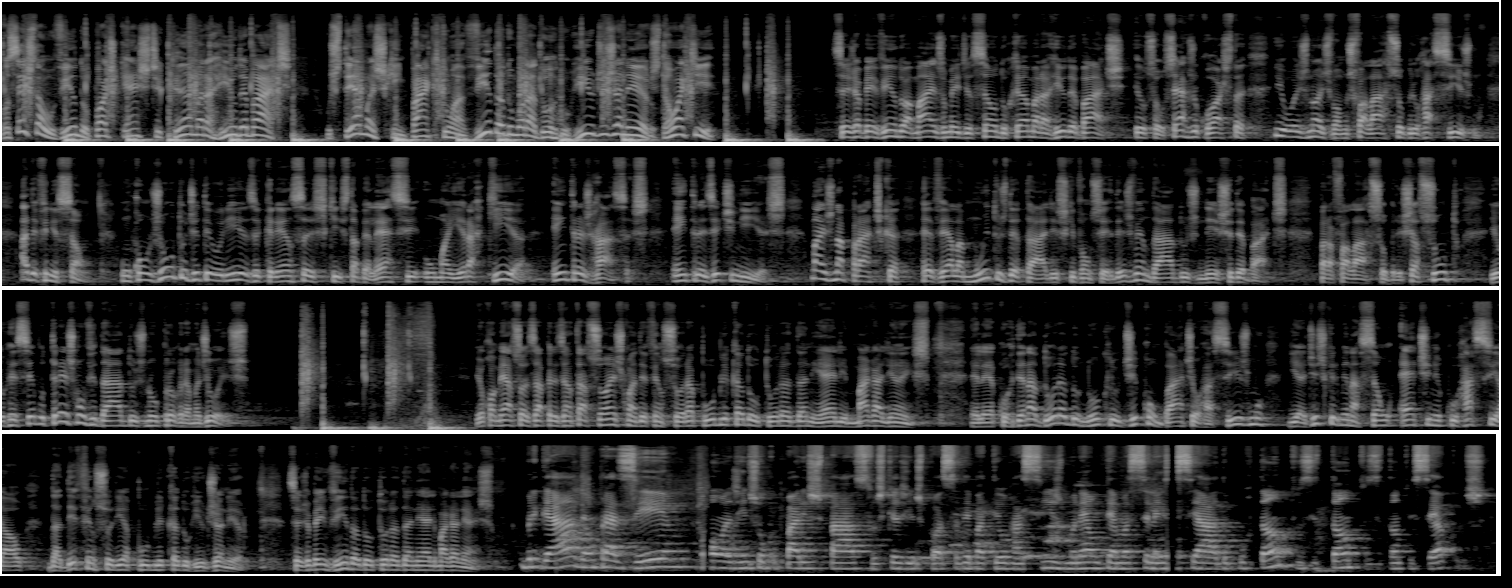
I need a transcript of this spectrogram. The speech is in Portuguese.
Você está ouvindo o podcast Câmara Rio Debate. Os temas que impactam a vida do morador do Rio de Janeiro estão aqui. Seja bem-vindo a mais uma edição do Câmara Rio Debate. Eu sou Sérgio Costa e hoje nós vamos falar sobre o racismo. A definição: um conjunto de teorias e crenças que estabelece uma hierarquia entre as raças, entre as etnias, mas na prática revela muitos detalhes que vão ser desvendados neste debate. Para falar sobre este assunto, eu recebo três convidados no programa de hoje. Eu começo as apresentações com a defensora pública, a doutora Daniele Magalhães. Ela é coordenadora do Núcleo de Combate ao Racismo e à Discriminação Étnico-Racial da Defensoria Pública do Rio de Janeiro. Seja bem-vinda, doutora Daniele Magalhães. Obrigada, é um prazer bom a gente ocupar espaços que a gente possa debater o racismo, né? um tema silenciado por tantos e tantos e tantos séculos.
